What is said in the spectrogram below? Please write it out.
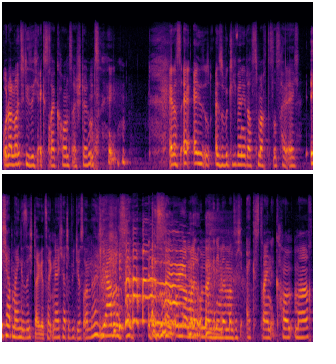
Oder Leute, die sich extra Accounts erstellen, um zu haten. Ey, das, ey, also wirklich, wenn ihr das macht, das ist halt echt. Ich habe mein Gesicht da gezeigt, ne? Ich hatte Videos online. Ja, aber das ist halt, das ist halt unnormal unangenehm, wenn man sich extra einen Account macht.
